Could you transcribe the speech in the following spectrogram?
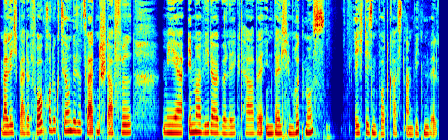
weil ich bei der Vorproduktion dieser zweiten Staffel mir immer wieder überlegt habe, in welchem Rhythmus ich diesen Podcast anbieten will.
